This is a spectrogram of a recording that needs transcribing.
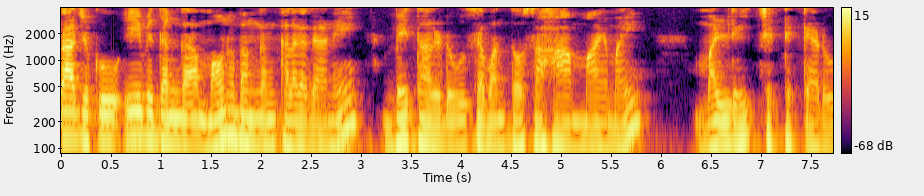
రాజుకు ఈ విధంగా మౌనభంగం కలగగానే బేతాళుడు శవంతో సహా మాయమై మళ్ళీ చెట్టెక్కాడు.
